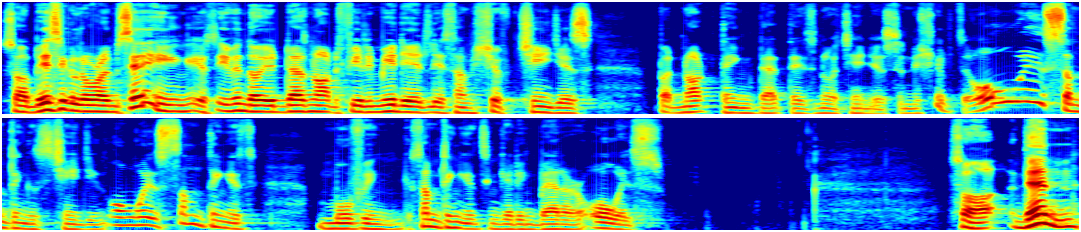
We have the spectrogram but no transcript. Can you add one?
So basically what I'm saying is even though it does not feel immediately some shift changes, but not think that there's no changes in the shift. Always something is changing, always something is moving, something is getting better, always. So then,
